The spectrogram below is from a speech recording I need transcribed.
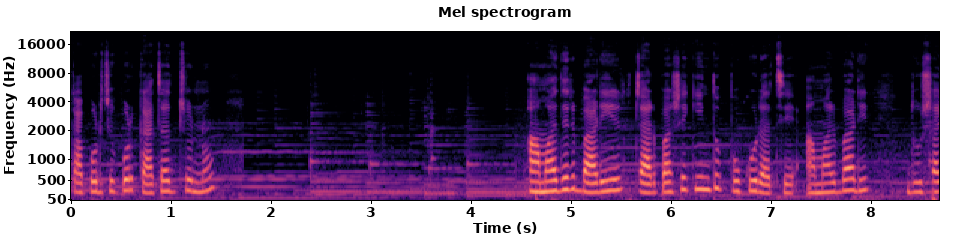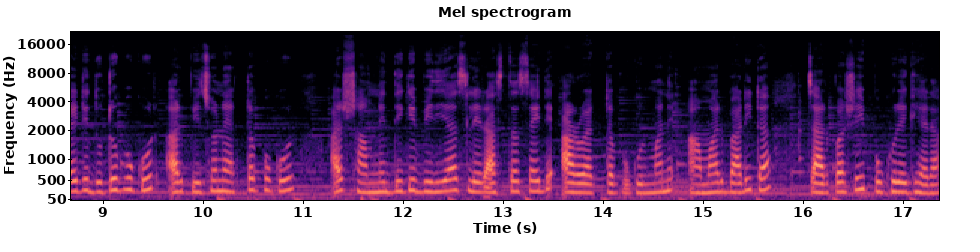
কাপড় চোপড় কাচার জন্য আমাদের বাড়ির চারপাশে কিন্তু পুকুর আছে। আমার বাড়ির দু সাইডে দুটো পুকুর আর পেছনে একটা পুকুর আর সামনের দিকে বেরিয়ে আসলে রাস্তার সাইডে আরও একটা পুকুর। মানে আমার বাড়িটা চারপাশেই পুকুরে ঘেরা।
